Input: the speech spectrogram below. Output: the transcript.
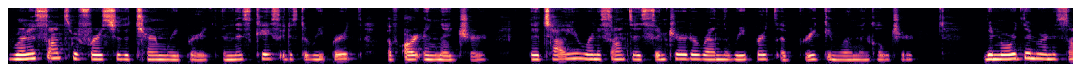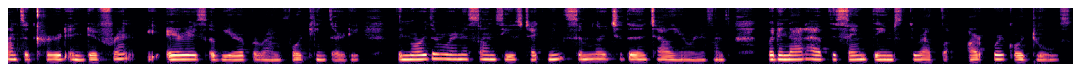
Renaissance refers to the term rebirth. In this case, it is the rebirth of art and literature. The Italian Renaissance is centered around the rebirth of Greek and Roman culture. The Northern Renaissance occurred in different areas of Europe around 1430. The Northern Renaissance used techniques similar to the Italian Renaissance, but did not have the same themes throughout the artwork or tools,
